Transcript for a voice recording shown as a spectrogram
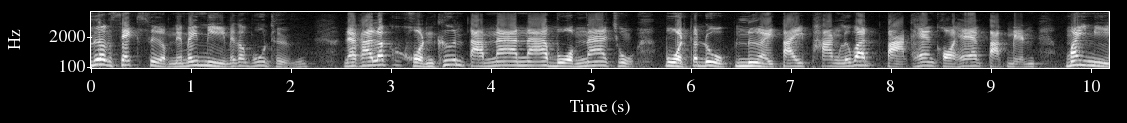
เรื่องเซ็กเสื่อมเนี่ยไม่มีไม่ต้องพูดถึงนะคะ แล้วก็ขนขึ้นตามหน้าหน้าบวมหน้าฉุปวดกระดูกเหนื่อยไตพัง หรือว่าปากแห้งคอแห้งปากเหม็นไม่มี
